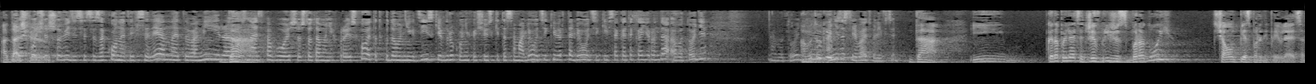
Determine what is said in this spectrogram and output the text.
А дальше... Ты хочешь увидеть эти законы этой вселенной, этого мира, Да. узнать побольше, что там у них происходит, откуда у них диски, вдруг у них еще есть какие-то самолетики, вертолетики, всякая такая ерунда, а в итоге, а в итоге, А в итоге- они застревают в лифте. Да. И когда появляется Джефф Бриджес с бородой, сначала он без бороды появляется.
